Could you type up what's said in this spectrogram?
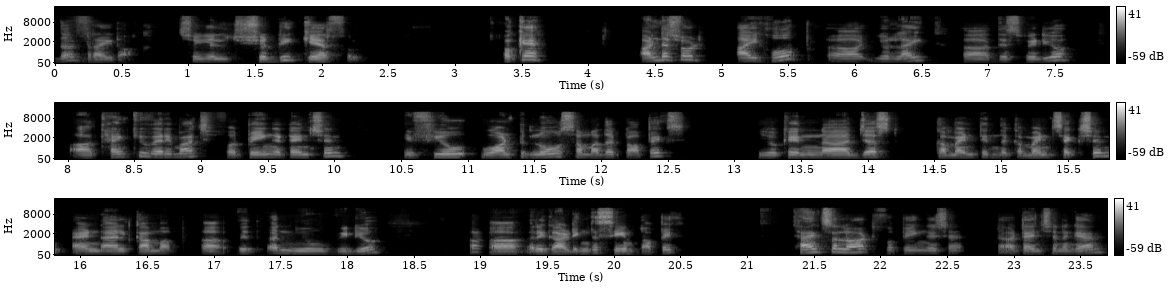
the dry dock. So you should be careful. Okay? Understood. I hope uh, you like uh, this video. Thank you very much for paying attention. If you want to know some other topics you can uh, just comment in the comment section and I'll come up uh, with a new video uh, regarding the same topic. Thanks a lot for paying attention again.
